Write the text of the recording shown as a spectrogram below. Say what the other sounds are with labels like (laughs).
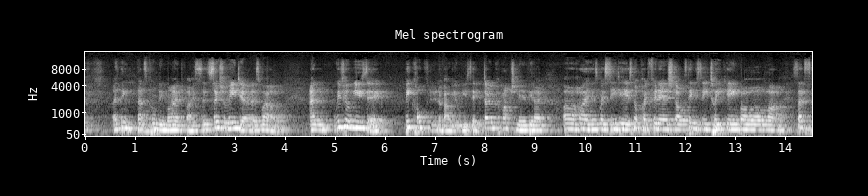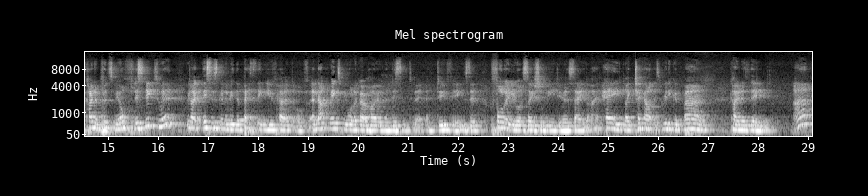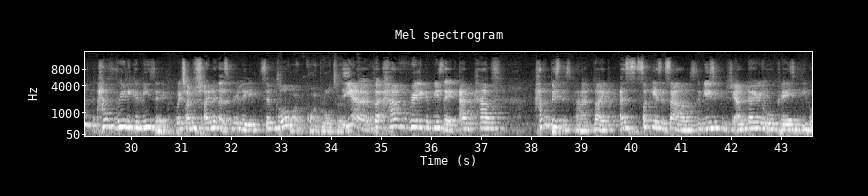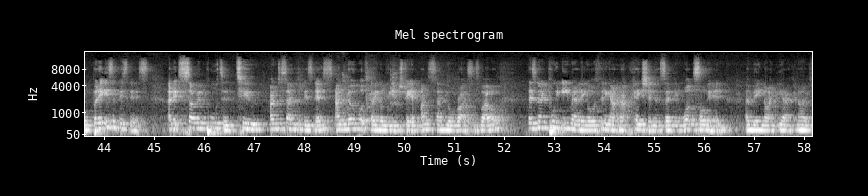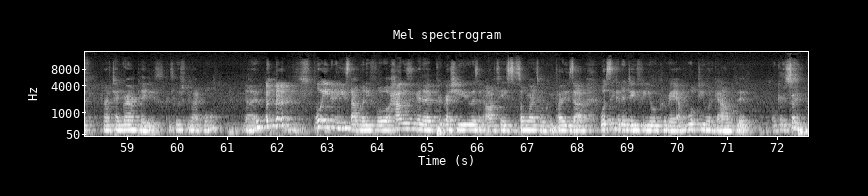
I think that's probably my advice. And social media as well. And with your music, be confident about your music. Don't come up to me and be like, oh, hi, here's my CD, it's not quite finished, oh, things need tweaking, blah, blah, blah. So that kind of puts me off listening to it. Be like, this is going to be the best thing you've heard of. And that makes me want to go home and listen to it and do things and follow you on social media and say, like, hey, like, check out this really good band kind of thing. And have really good music, which I'm, I know that's really simple. Quite, quite broad term. Yeah, but have really good music and have have a business plan. Like as sucky as it sounds, the music industry. I know you're all creative people, but it is a business, and it's so important to understand the business and know what's going on in the industry and understand your rights as well. There's no point emailing or filling out an application and sending one song in and being like, "Yeah, can I have can I have ten grand, please?" Because we'll just be like, "What? No." (laughs) what are you going to use that money for? How is it going to progress you as an artist, a songwriter, or composer? What's it going to do for your career, and what do you want to get out of it? Okay, say,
